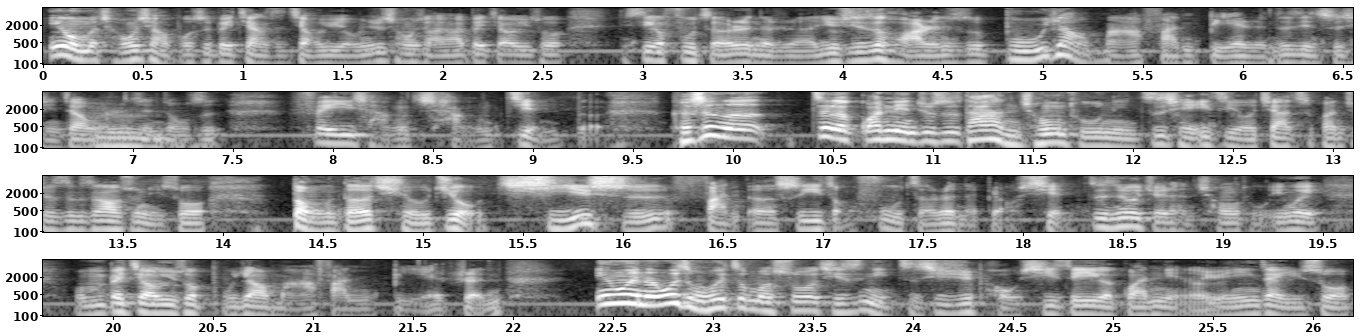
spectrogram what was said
因为我们从小不是被这样子教育，我们就从小要被教育说，你是一个负责任的人，尤其是华人，就是不要麻烦别人这件事。事情在我们人生中是非常常常见的，可是呢，这个观念就是它很冲突。你之前一直有价值观，就是告诉你说，懂得求救其实反而是一种负责任的表现，这就会觉得很冲突。因为我们被教育说不要麻烦别人。因为呢，为什么会这么说？其实你仔细去剖析这一个观念的，原因在于说，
